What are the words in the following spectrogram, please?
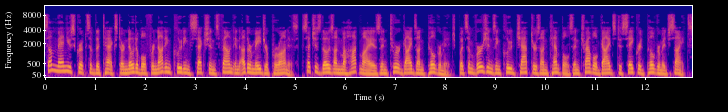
Some manuscripts of the text are notable for not including sections found in other major Puranas, such as those on Mahatmyas and tour guides on pilgrimage, but some versions include chapters on temples and travel guides to sacred pilgrimage sites.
